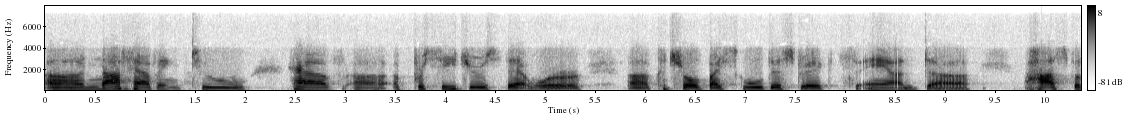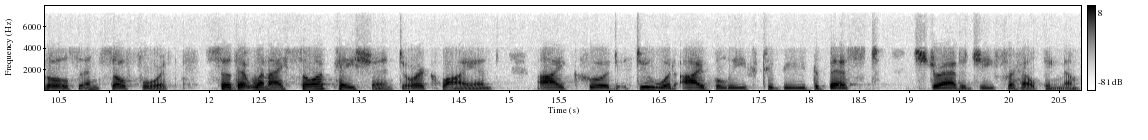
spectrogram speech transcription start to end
uh, not having to have uh, procedures that were uh, controlled by school districts and uh, hospitals and so forth, so that when I saw a patient or a client, I could do what I believe to be the best strategy for helping them.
